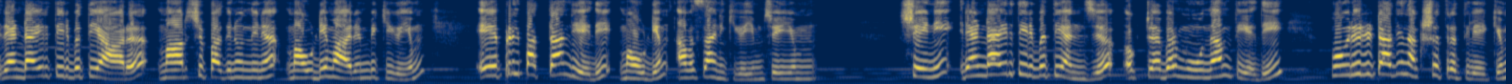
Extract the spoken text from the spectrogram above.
രണ്ടായിരത്തി ഇരുപത്തി ആറ് മാർച്ച് പതിനൊന്നിന് മൗഢ്യം ആരംഭിക്കുകയും ഏപ്രിൽ പത്താം തീയതി മൗഢ്യം അവസാനിക്കുകയും ചെയ്യും. ശനി രണ്ടായിരത്തി ഇരുപത്തി അഞ്ച് ഒക്ടോബർ മൂന്നാം തീയതി പൂരുരുട്ടാതി നക്ഷത്രത്തിലേക്കും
